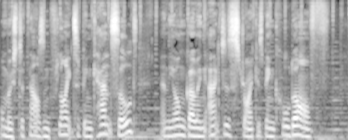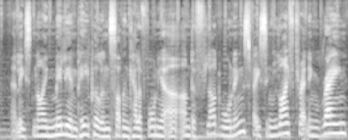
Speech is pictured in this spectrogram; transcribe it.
Almost a thousand flights have been cancelled, and the ongoing actors' strike has been called off. At least 9 million people in Southern California are under flood warnings, facing life threatening rain,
